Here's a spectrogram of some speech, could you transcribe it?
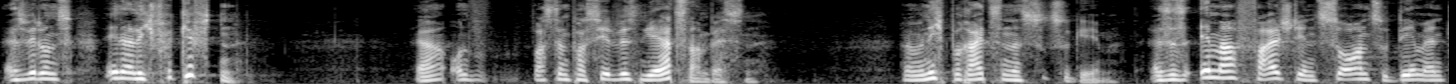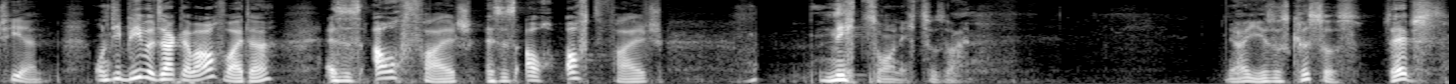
Es wird uns innerlich vergiften. Ja, und was dann passiert, wissen die Ärzte am besten. Wenn wir nicht bereit sind, das zuzugeben. Es ist immer falsch, den Zorn zu dementieren. Und die Bibel sagt aber auch weiter, es ist auch falsch, es ist auch oft falsch, nicht zornig zu sein. Ja, Jesus Christus selbst,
